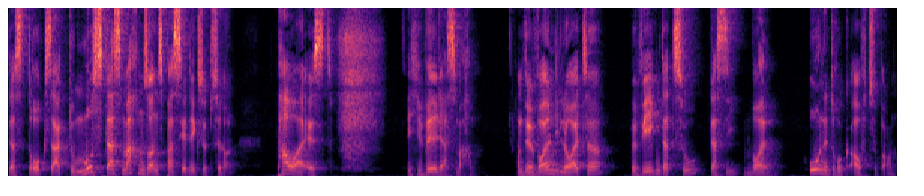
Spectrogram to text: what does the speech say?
Das Druck sagt, du musst das machen, sonst passiert XY. Power ist, ich will das machen. Und wir wollen die Leute bewegen dazu, dass sie wollen, ohne Druck aufzubauen.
